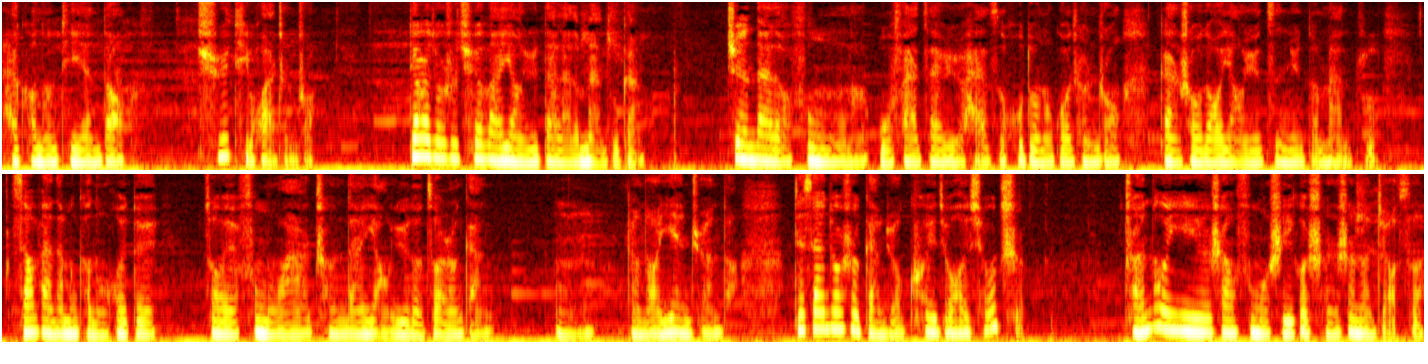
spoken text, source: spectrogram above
还可能体验到躯体化症状。第二就是缺乏养育带来的满足感，倦怠的父母呢，无法在与孩子互动的过程中感受到养育子女的满足，相反，他们可能会对。作为父母啊，承担养育的责任感，嗯，感到厌倦的。第三就是感觉愧疚和羞耻。传统意义上，父母是一个神圣的角色，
